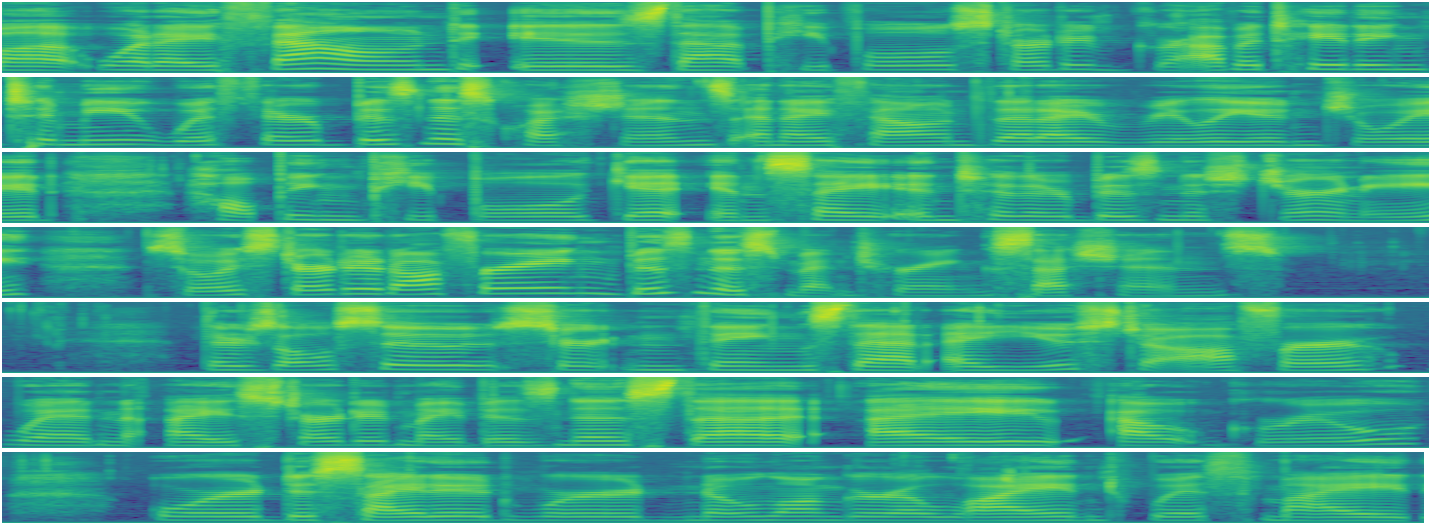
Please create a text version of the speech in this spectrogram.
But what I found is that people started gravitating to me with their business questions, and I found that I really enjoyed helping people get insight into their business journey. So I started offering business mentoring sessions. There's also certain things that I used to offer when I started my business that I outgrew or decided were no longer aligned with my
